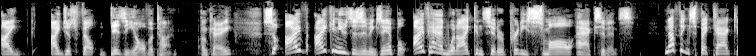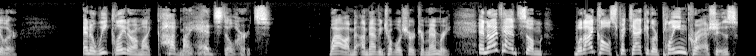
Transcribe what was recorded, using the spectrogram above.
I I just felt dizzy all the time. Okay, so I've I can use as an example. I've had what I consider pretty small accidents, nothing spectacular, and a week later I'm like, God, my head still hurts wow, I'm, I'm having trouble with short term memory. And I've had some what I call spectacular plane crashes.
